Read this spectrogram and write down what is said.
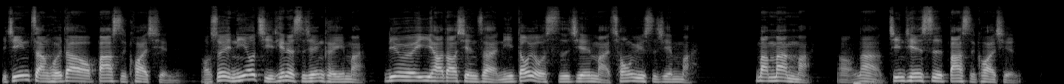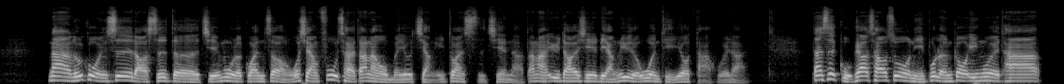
已经涨回到八十块钱了哦。所以你有几天的时间可以买？六月一号到现在，你都有时间买，充裕时间买，慢慢买啊、哦。那今天是八十块钱。那如果你是老师的节目的观众，我想复采当然我们有讲一段时间了，当然遇到一些良率的问题又打回来。但是股票操作，你不能够因为它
